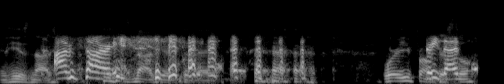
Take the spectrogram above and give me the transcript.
and he is not. Here. I'm sorry. He's not here today. Are you from, Crystal?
